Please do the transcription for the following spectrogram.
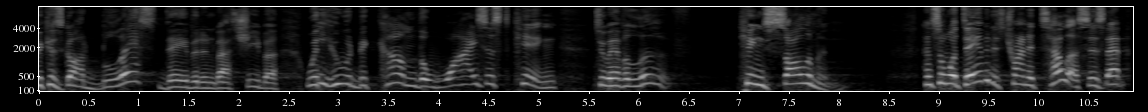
because God blessed David and Bathsheba with who would become the wisest king to ever live, King Solomon. And so, what David is trying to tell us is that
